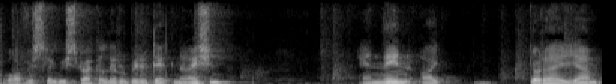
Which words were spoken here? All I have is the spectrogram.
well, obviously we struck a little bit of detonation, and then I got a um,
